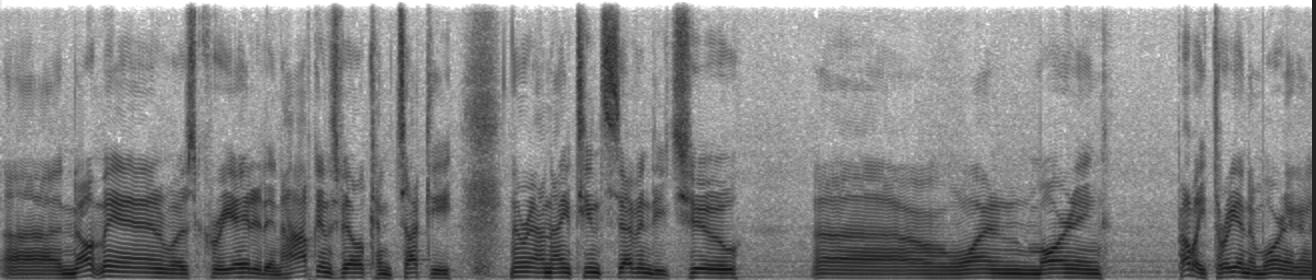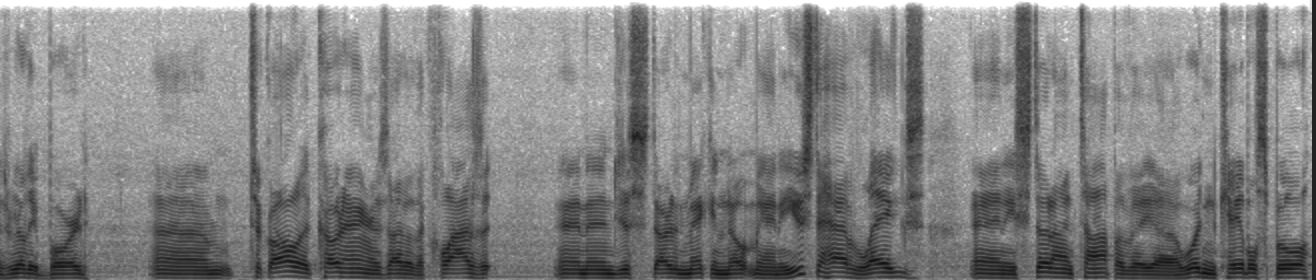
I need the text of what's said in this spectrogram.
Uh, Noteman was created in Hopkinsville, Kentucky around 1972. Uh, one morning, probably 3 in the morning, I was really bored. Um, took all the coat hangers out of the closet and then just started making Note Man. He used to have legs and he stood on top of a uh, wooden cable spool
